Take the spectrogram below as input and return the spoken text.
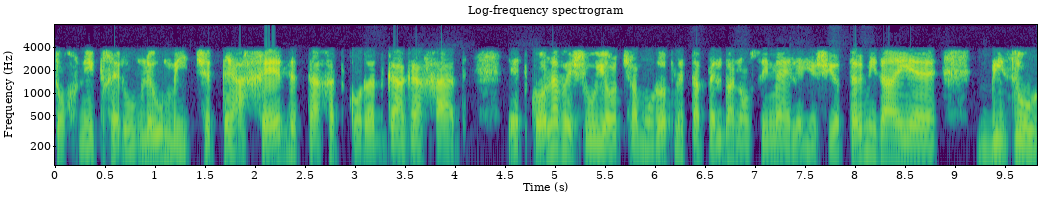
תוכנית חירום לאומית שתאחד תחת קורת גג אחת את כל הרשויות שאמורות לטפל בנושאים האלה. יש יותר מדי uh, ביזור,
